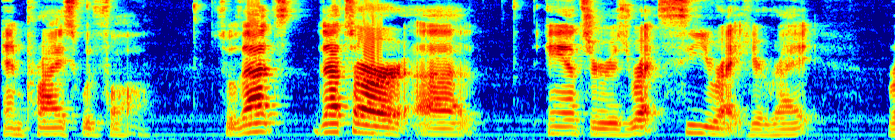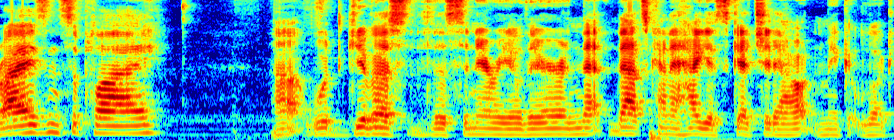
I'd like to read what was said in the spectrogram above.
and price would fall. So that's that's our uh, answer is right C right here, right? Rise in supply uh, would give us the scenario there, and that that's kind of how you sketch it out and make it look.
